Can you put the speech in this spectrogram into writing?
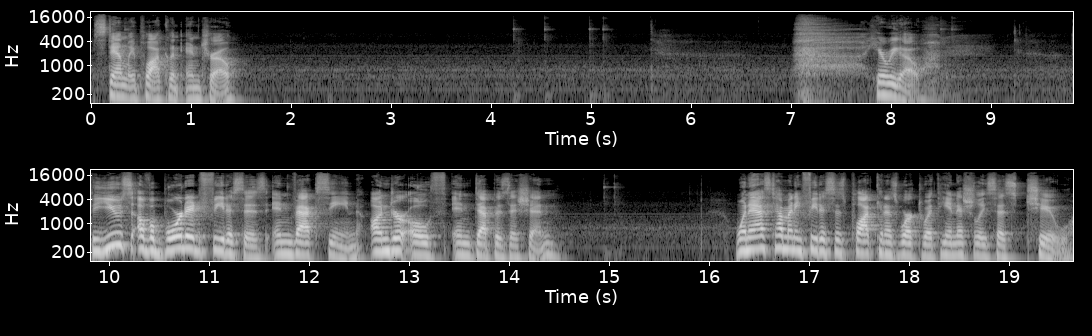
Stanley Plotkin intro. Here we go. The use of aborted fetuses in vaccine under oath in deposition. When asked how many fetuses Plotkin has worked with, he initially says two.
